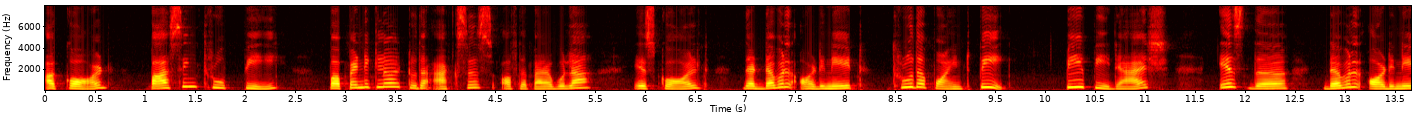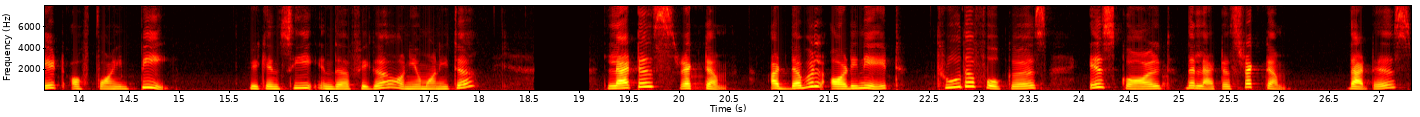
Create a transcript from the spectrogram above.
a chord passing through P perpendicular to the axis of the parabola is called the double ordinate through the point P. P P dash is the double ordinate of point P. You can see in the figure on your monitor. Latus rectum, a double ordinate through the focus is called the latus rectum. That is,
